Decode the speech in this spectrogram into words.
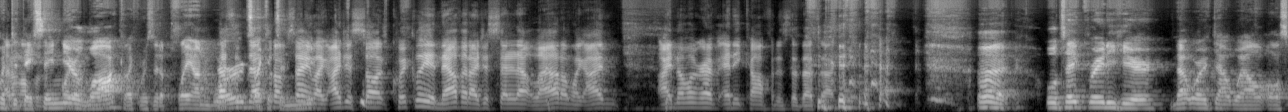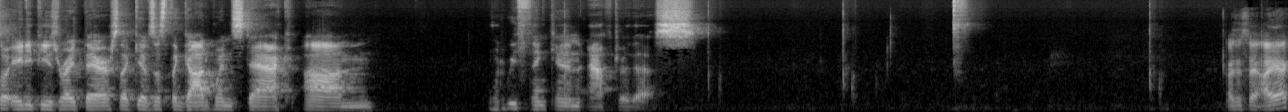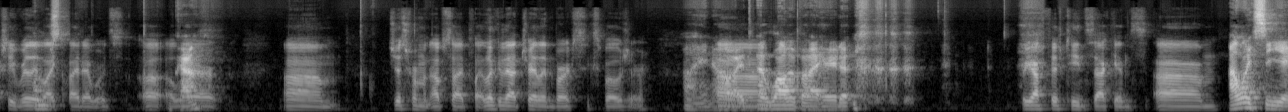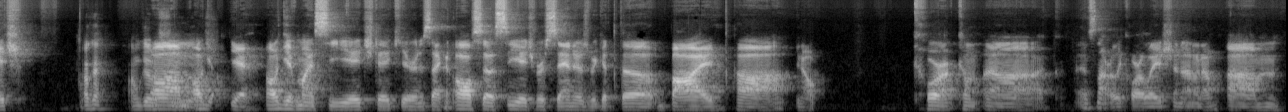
But did they say near lock? Like, was it a play on words? That's, that's like what I'm saying. Near... Like, I just saw it quickly, and now that I just said it out loud, I'm like, I'm, I no longer have any confidence that that's accurate. All right, we'll take Brady here. That worked out well. Also, ADP's right there, so that gives us the Godwin stack. Um, what are we thinking after this? I was gonna say, I actually really I'm like Clyde Edwards. Uh, okay. Um, just from an upside play. Look at that Treylon Burks exposure. I know. Um, I, I, love it, but I hate it. we got 15 seconds. Um, I like CEH. Okay. I'm good um, I'll, yeah, I'll give my CEH take here in a second. Also, CEH versus Sanders, we get the bye, uh, you know, cor- com- uh, it's not really correlation. I don't know. Um,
